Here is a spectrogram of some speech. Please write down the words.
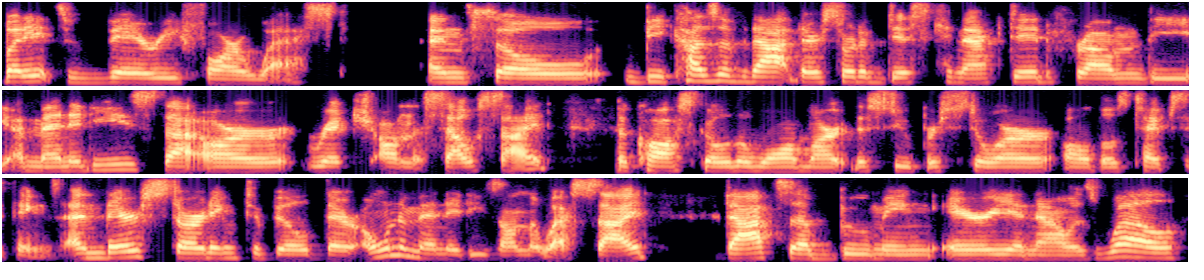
but it's very far west. And so, because of that, they're sort of disconnected from the amenities that are rich on the south side the Costco, the Walmart, the Superstore, all those types of things. And they're starting to build their own amenities on the west side. That's a booming area now as well.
